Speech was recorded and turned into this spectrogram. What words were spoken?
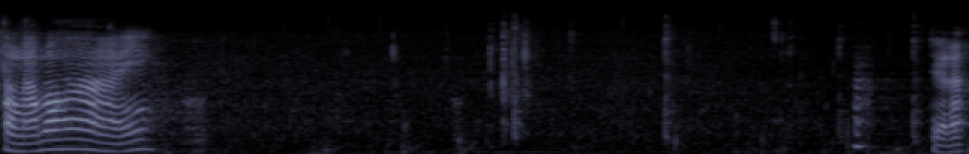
ถังน้ำเราหาย เดี๋ยวนะ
